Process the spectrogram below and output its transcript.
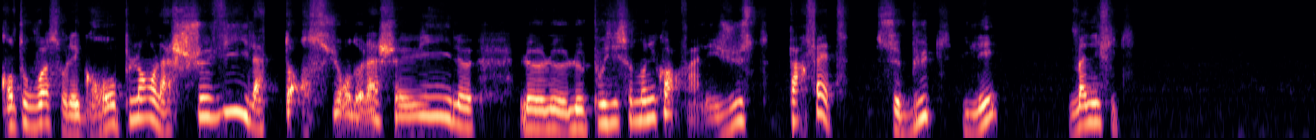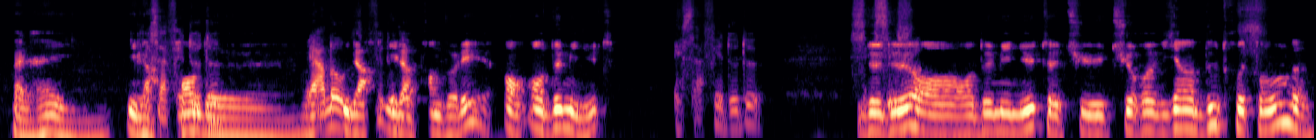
quand on voit sur les gros plans la cheville, la torsion de la cheville, le, le, le, positionnement du corps, enfin, elle est juste parfaite. Ce but, il est magnifique. Bah là, il, il apprend de, il, de voler en, en, deux minutes. Et ça fait de deux. De deux en, deux minutes, tu, tu reviens d'outre-tombe.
